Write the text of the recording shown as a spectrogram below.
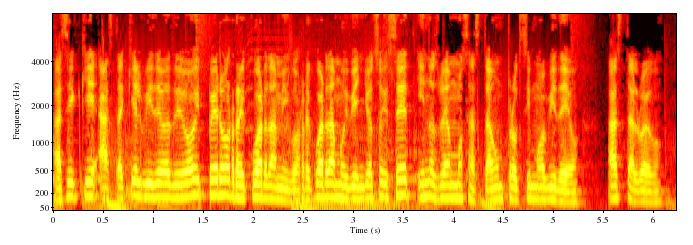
Así que hasta aquí el video de hoy, pero recuerda amigos, recuerda muy bien, yo soy Seth y nos vemos hasta un próximo video. Hasta luego.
